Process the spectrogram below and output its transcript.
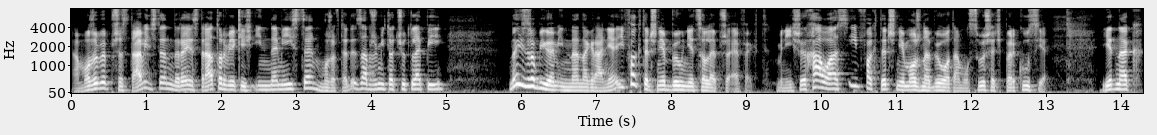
a może by przestawić ten rejestrator w jakieś inne miejsce? Może wtedy zabrzmi to ciut lepiej? No i zrobiłem inne nagranie i faktycznie był nieco lepszy efekt. Mniejszy hałas i faktycznie można było tam usłyszeć perkusję. Jednak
